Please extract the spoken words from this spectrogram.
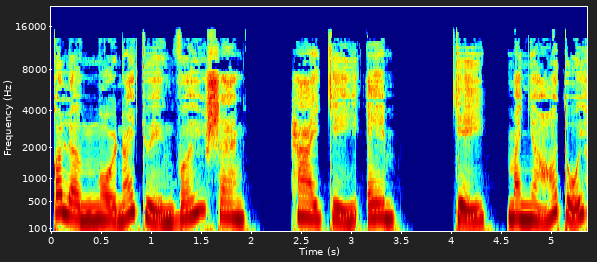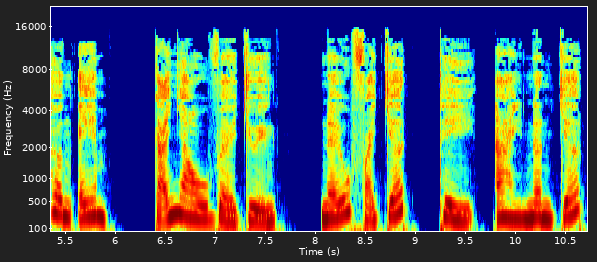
Có lần ngồi nói chuyện với Sang, Hai chị em, Chị mà nhỏ tuổi hơn em, Cãi nhau về chuyện Nếu phải chết thì ai nên chết.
